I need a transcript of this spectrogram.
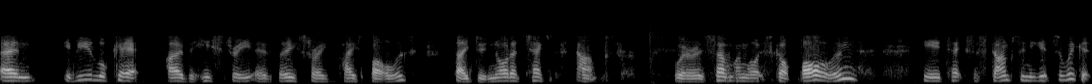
And if you look at over history of these three pace bowlers, they do not attack the stumps. Whereas someone like Scott Boland, he attacks the stumps and he gets the wickets.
